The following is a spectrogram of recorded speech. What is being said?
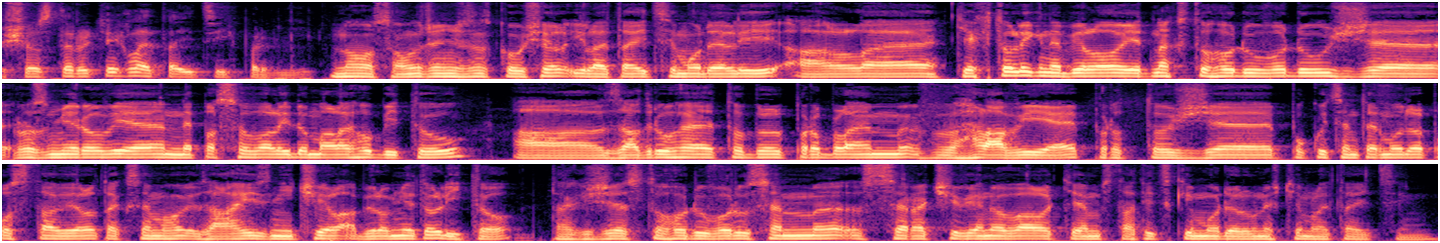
Šel jste do těch letajících první? No, samozřejmě jsem zkoušel i letající modely, ale těch tolik nebylo, jednak z toho důvodu, že rozměrově nepasovaly do malého bytu a za druhé to byl problém v hlavě, protože pokud jsem ten model postavil, tak jsem ho záhy zničil a bylo mě to líto. Takže z toho důvodu jsem se radši věnoval těm statickým modelům než těm letajícím.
